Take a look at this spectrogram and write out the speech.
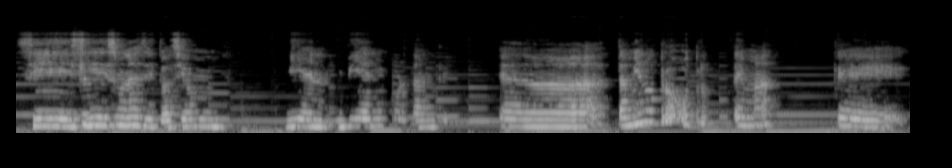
Sí, sí, es una situación bien, bien importante. Eh, también otro, otro tema que,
